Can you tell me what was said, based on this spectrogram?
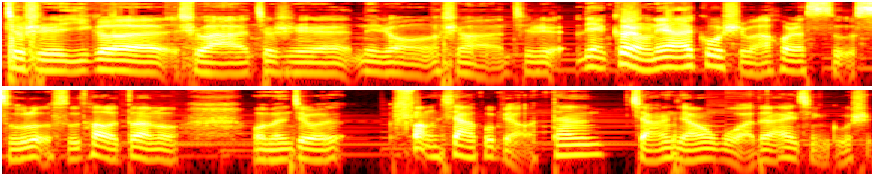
就是一个是吧，就是那种是吧，就是恋各种恋爱故事吧，或者俗俗俗套的段落，我们就放下不表，单讲一讲我的爱情故事。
